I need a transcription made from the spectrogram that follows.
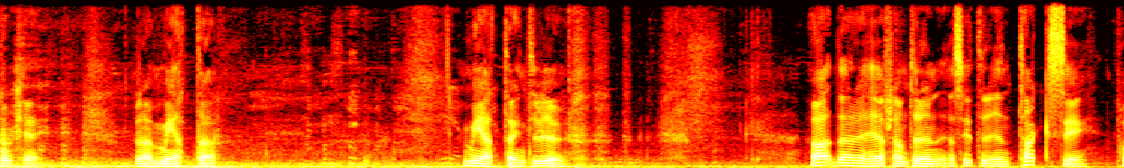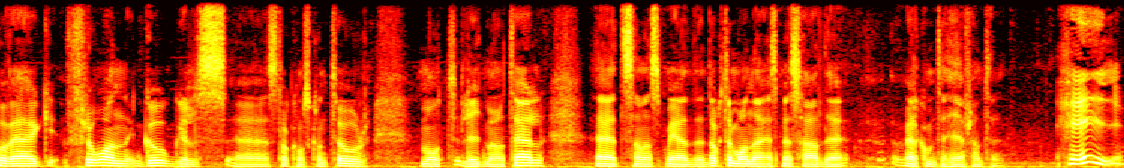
Okej. Okay. Det där meta... Meta-intervju. Ja, där är Heja Framtiden. Jag sitter i en taxi på väg från Googles eh, Stockholmskontor mot Lydman Hotel eh, tillsammans med Dr. Mona Esmeshade. Välkommen till Heja Framtiden. Hej!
